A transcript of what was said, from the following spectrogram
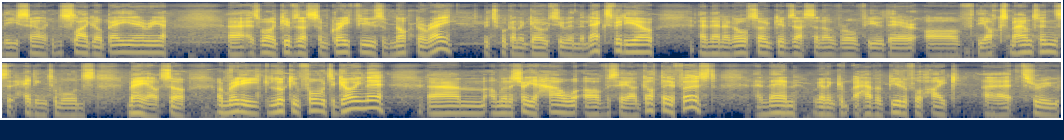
the Sligo Bay area. Uh, as well, it gives us some great views of Knocknarea, which we're going to go to in the next video. And then it also gives us an overall view there of the Ox Mountains heading towards Mayo. So I'm really looking forward to going there. Um, I'm going to show you how, obviously, I got there first. And then we're going to have a beautiful hike uh, through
